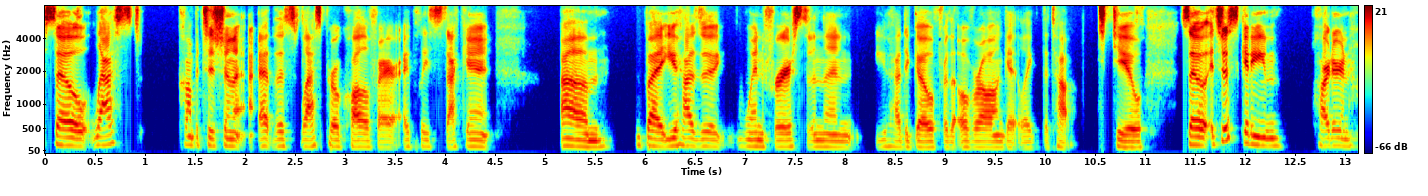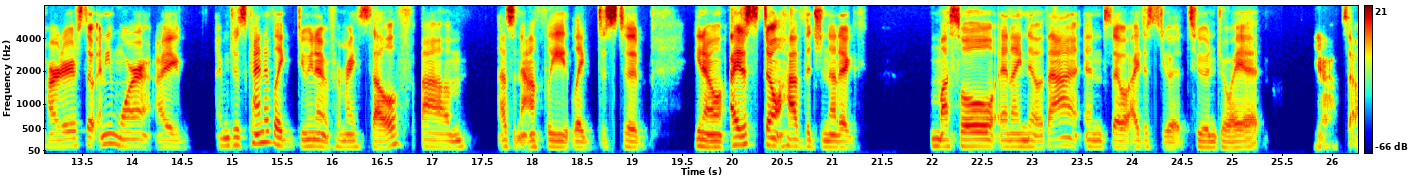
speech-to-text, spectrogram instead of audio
so last competition at this last pro qualifier, I placed second. Um, but you had to win first and then you had to go for the overall and get like the top two. So it's just getting harder and harder. So anymore, I I'm just kind of like doing it for myself um, as an athlete, like just to, you know, I just don't have the genetic muscle and I know that. And so I just do it to enjoy it. Yeah. So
